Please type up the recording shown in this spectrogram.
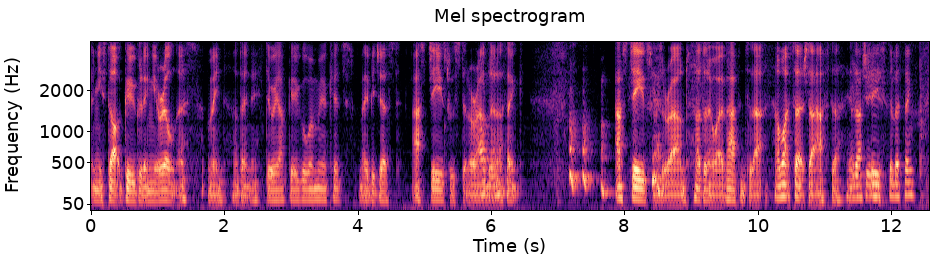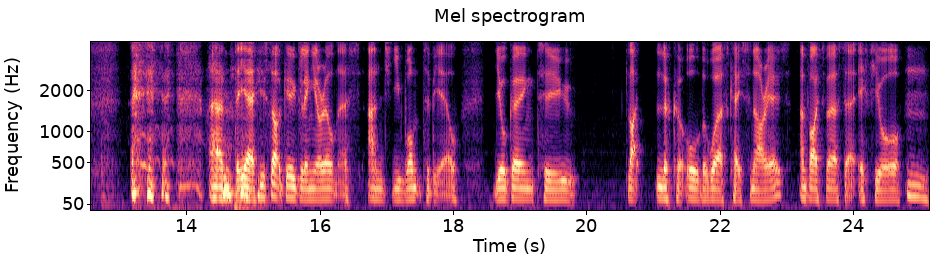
and you start googling your illness, I mean, I don't know, do we have Google when we were kids? Maybe just Ask Jeeves was still around then, I think. Ask Jeeves was around. I don't know whatever happened to that. I might search that after. Is Oh, Ask gee. Jeeves still a thing? um, but yeah, if you start googling your illness and you want to be ill, you're going to like look at all the worst case scenarios and vice versa if you're Mm.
